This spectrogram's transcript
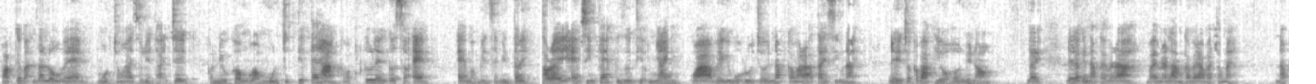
Hoặc các bạn Zalo với em, Một trong hai số điện thoại trên. Còn nếu không, các bác muốn trực tiếp test hàng, Các bác cứ lên cơ sở em Em ở bến xe miền Tây. Sau đây em xin phép được giới thiệu nhanh qua về cái bộ đồ chơi nắp camera tài xỉu này để cho các bác hiểu hơn về nó. Đây đây là cái nắp camera và em đã làm camera vào trong này. Nắp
